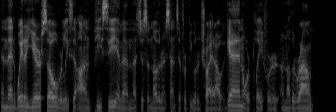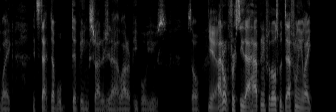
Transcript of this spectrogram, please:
and then wait a year or so, release it on PC, and then that's just another incentive for people to try it out again or play for another round. Like it's that double dipping strategy that a lot of people use. So yeah, I don't foresee that happening for those, but definitely like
